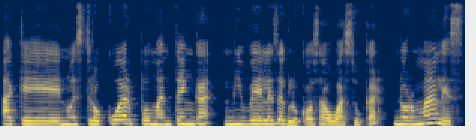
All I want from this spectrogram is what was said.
a que nuestro cuerpo mantenga niveles de glucosa o azúcar normales.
